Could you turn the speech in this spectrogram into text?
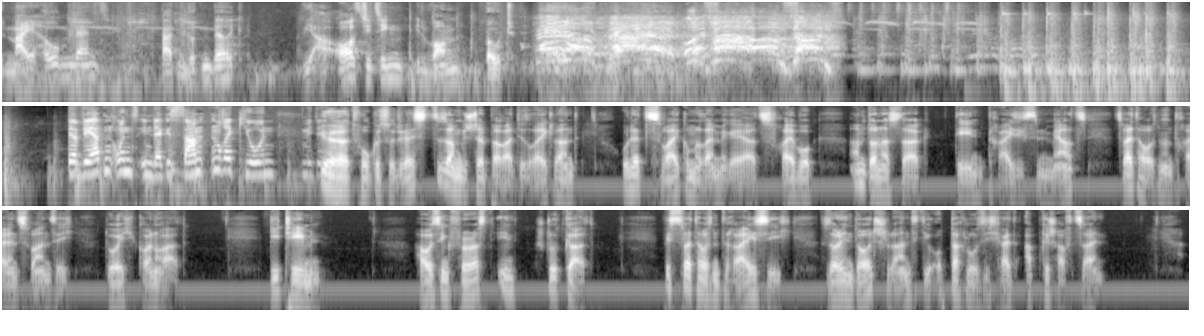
in my homeland, Baden-Württemberg, we are all sitting in one boat. Bildung, Lerne, und zwar umsonst! Wir werden uns in der gesamten Region mit Ihr hört Fokus Südwest, zusammengestellt bei Radio Dreikland, 102,3 MHz Freiburg, am Donnerstag, den 30. März 2023, durch Konrad. Die Themen Housing First in Stuttgart. Bis 2030 soll in Deutschland die Obdachlosigkeit abgeschafft sein.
